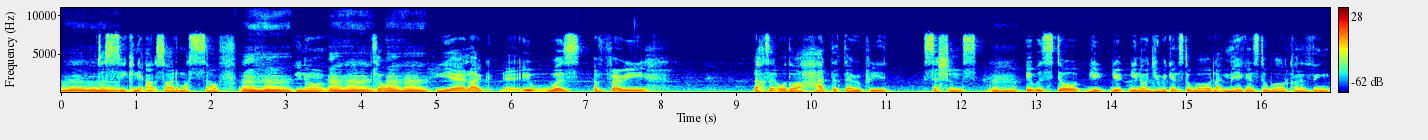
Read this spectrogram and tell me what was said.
I was just seeking it outside of myself. Mm-hmm. You know, Mm-hmm. so mm-hmm. yeah, like it was a very, like I said, although I had the therapy sessions, Mm-hmm. it was still you you you know you against the world, like me against the world kind of thing.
